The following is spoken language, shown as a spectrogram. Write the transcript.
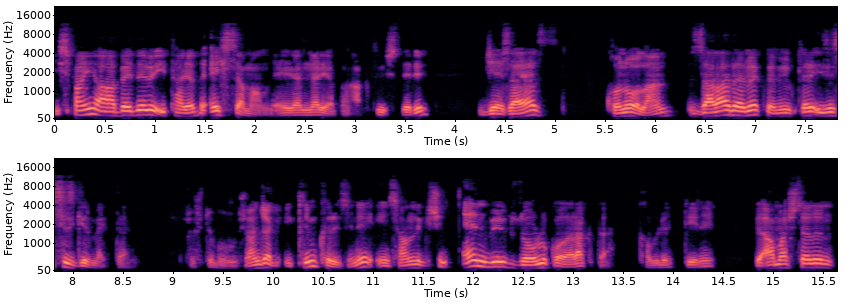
İspanya, ABD ve İtalya'da eş zamanlı eylemler yapan aktivistleri cezaya konu olan zarar vermek ve mülklere izinsiz girmekten suçlu bulmuş. Ancak iklim krizini insanlık için en büyük zorluk olarak da kabul ettiğini ve amaçların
